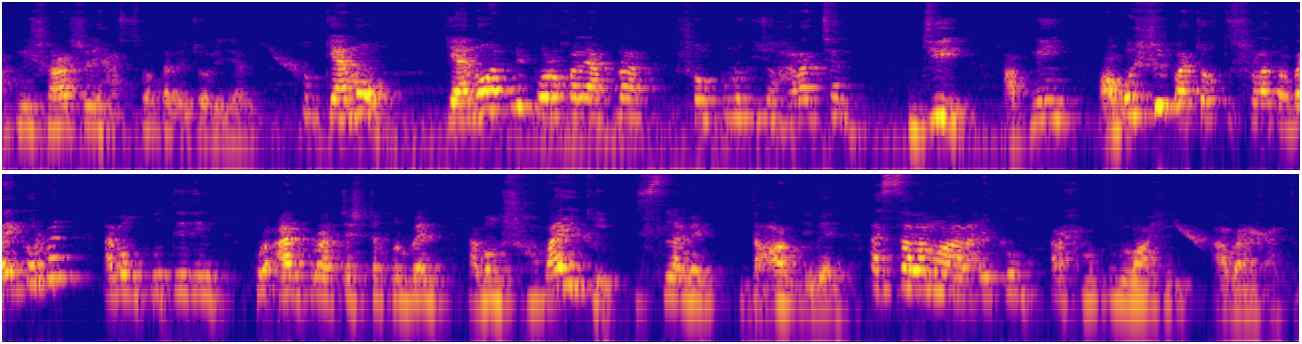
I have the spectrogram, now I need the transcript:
আপনি সরাসরি হাসপাতালে চলে যান। তো কেন? কেন আপনি পরকালে আপনার সম্পূর্ণ কিছু হারাচ্ছেন? জি, আপনি অবশ্যই পাচক সলাত আদায় করবেন এবং প্রতিদিন কোরআন পড়ার চেষ্টা করবেন এবং সবাইকে ইসলামের দাওয়াত দিবেন। আসসালামু আলাইকুম রহমতুল্লাহি আবরাকাতু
